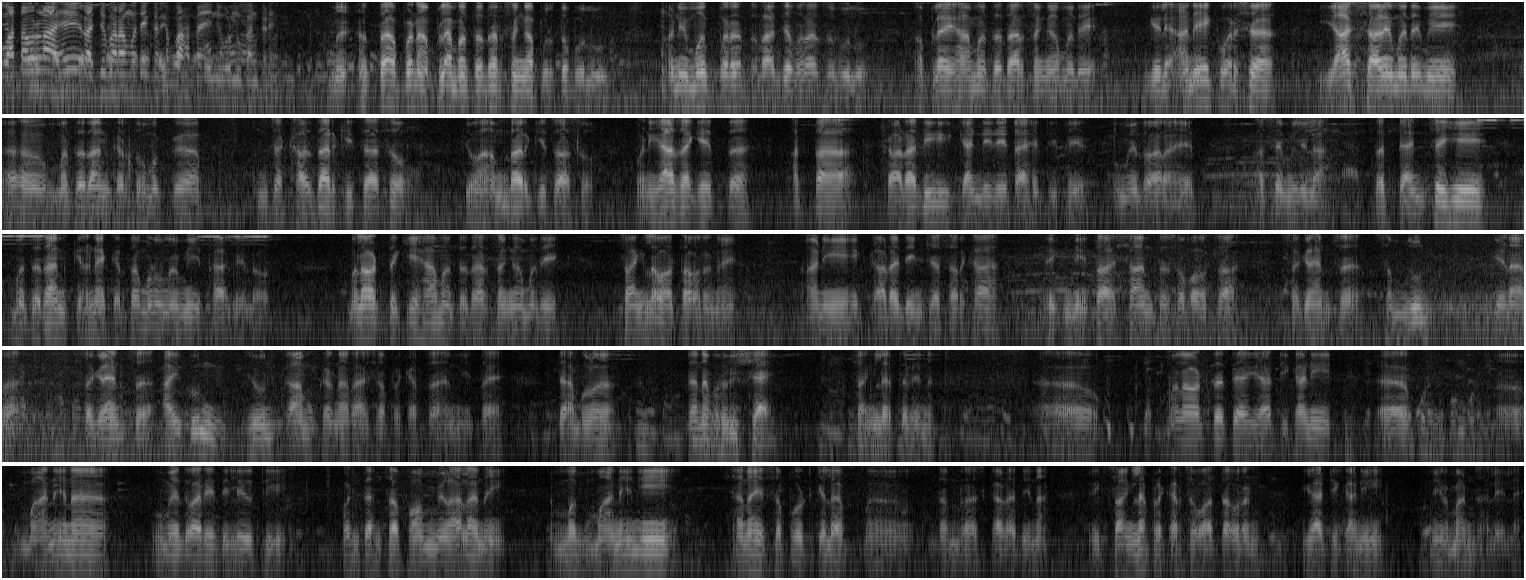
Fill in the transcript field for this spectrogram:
वातावरण आहे राज्यभरामध्ये कसं पाहताय निवडणुकांकडे? आता आपण आपल्या मतदारसंघापुरतं बोलू आणि मग परत राज्यभराचं बोलू. आपल्या ह्या मतदारसंघामध्ये गेले अनेक वर्ष याच शाळेमध्ये मी मतदान करतो. मग आमच्या खासदारकीचं असो किंवा आमदारकीचं असो. पण ह्या जागेत आत्ता काढादी कॅन्डिडेट आहेत तिथे उमेदवार आहेत असेंब्लीला. तर त्यांचेही मतदान करण्याकरता म्हणून आम्ही इथं आलेलो आहोत. मला वाटतं की ह्या मतदारसंघामध्ये एक चांगलं वातावरण आहे आणि एक काडादींच्यासारखा एक नेता शांत स्वभावाचा सगळ्यांचं समजून घेणारा सगळ्यांचं ऐकून घेऊन काम करणारा अशा प्रकारचा हा नेता आहे. त्यामुळं त्यांना भविष्य आहे चांगल्या तऱ्हेनं. मला वाटतं त्या ह्या ठिकाणी मानेना मानेनं उमेदवारी दिली होती पण त्यांचा फॉर्म मिळाला नाही. मग मानेने ह्यांनाही सपोर्ट केला धनराज काडादीना एक चांगल्या प्रकारचं वातावरण या ठिकाणी निर्माण झालेलं आहे.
